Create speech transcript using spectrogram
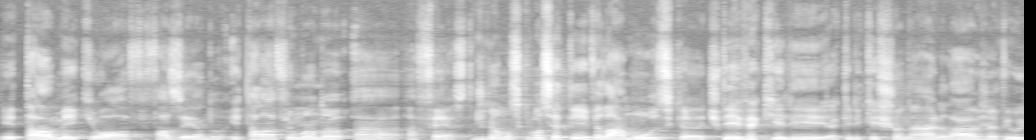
ele tá no making-off fazendo e tá lá filmando a, a festa. Digamos que você teve lá a música, tipo, teve aquele, aquele questionário lá, já viu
